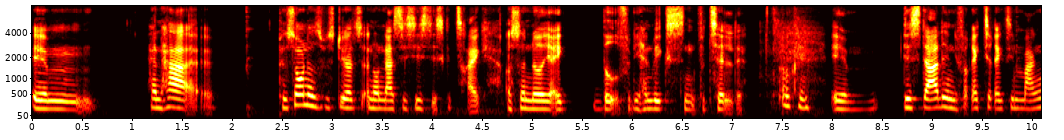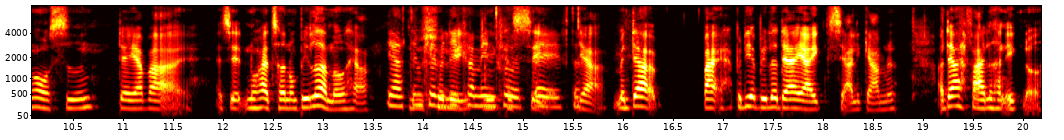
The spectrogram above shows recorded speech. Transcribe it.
Øhm, han har øh, personlighedsforstyrrelse og nogle narcissistiske træk, og så noget, jeg ikke ved, fordi han vil ikke sådan fortælle det. Okay. Øhm, det startede egentlig for rigtig, rigtig mange år siden, da jeg var... Altså, nu har jeg taget nogle billeder med her. Ja, dem kan vi lige komme ind på bagefter. Ja, men der, på de her billeder, der er jeg ikke særlig gammel. Og der fejlede han ikke noget.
